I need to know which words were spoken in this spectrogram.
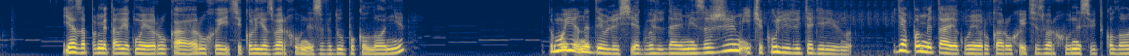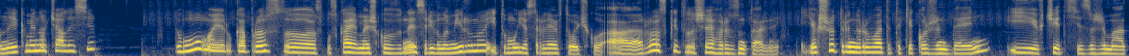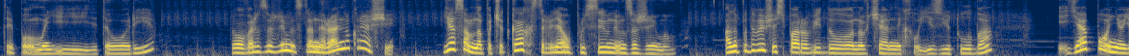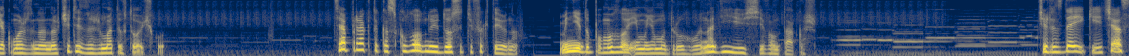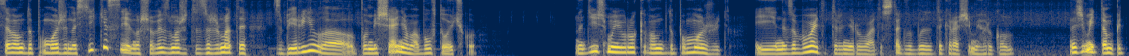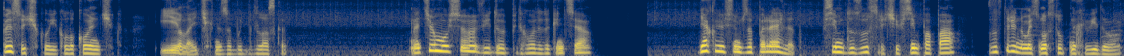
Я запам'ятав, як моя рука рухається, коли я зверху вниз веду по колоні. Тому я не дивлюся, як виглядає мій зажим і чи кулі літять рівно. Я пам'ятаю, як моя рука рухається зверху вниз від колони, як ми навчалися. Тому моя рука просто спускає мишку вниз рівномірно, і тому я стріляю в точку, а розкид лише горизонтальний. Якщо тренувати таке кожен день і вчитися зажимати по моїй теорії, то ваш зажим стане реально кращий. Я сам на початках стріляв пульсивним зажимом. Але подивившись пару відео навчальних із Ютуба, я поняв, як можна навчитись зажимати в точку. Ця практика з колоною досить ефективна. Мені допомогло і моєму другу. Надіюсь, і вам також. Через деякий час це вам допоможе настільки сильно, що ви зможете зажимати збіріла по або в точку. Надіюсь, мої уроки вам допоможуть. І не забувайте тренуватися, так ви будете кращим ігроком. Нажміть там підписочку і колокольчик. І лайчик не забудь, будь ласка. На цьому все. Відео підходить до кінця. Дякую всім за перегляд. Всім до зустрічі, всім па-па. Зустрінемось в наступних відео.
